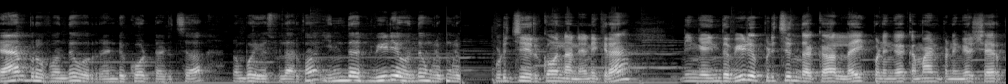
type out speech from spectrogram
டேம் ப்ரூஃப் வந்து ஒரு ரெண்டு கோட் அடித்தா ரொம்ப யூஸ்ஃபுல்லாக இருக்கும். இந்த வீடியோ வந்து உங்களுக்கு உங்களுக்கு பிடிச்சிருக்கும்னு நான் நினைக்கிறேன். நீங்கள் இந்த வீடியோ பிடிச்சிருந்தாக்கா லைக் பண்ணுங்கள் கமெண்ட் பண்ணுங்கள் ஷேர்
